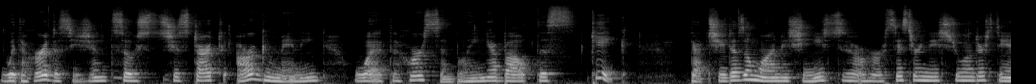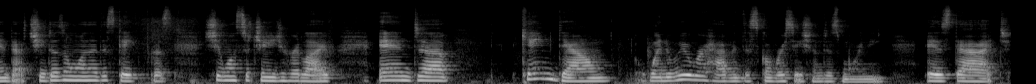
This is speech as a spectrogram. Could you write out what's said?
with her decision. So she started arguing with her sibling about this cake that she doesn't want and she needs to her sister needs to understand that she doesn't want to escape because she wants to change her life. And uh, came down when we were having this conversation this morning is that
